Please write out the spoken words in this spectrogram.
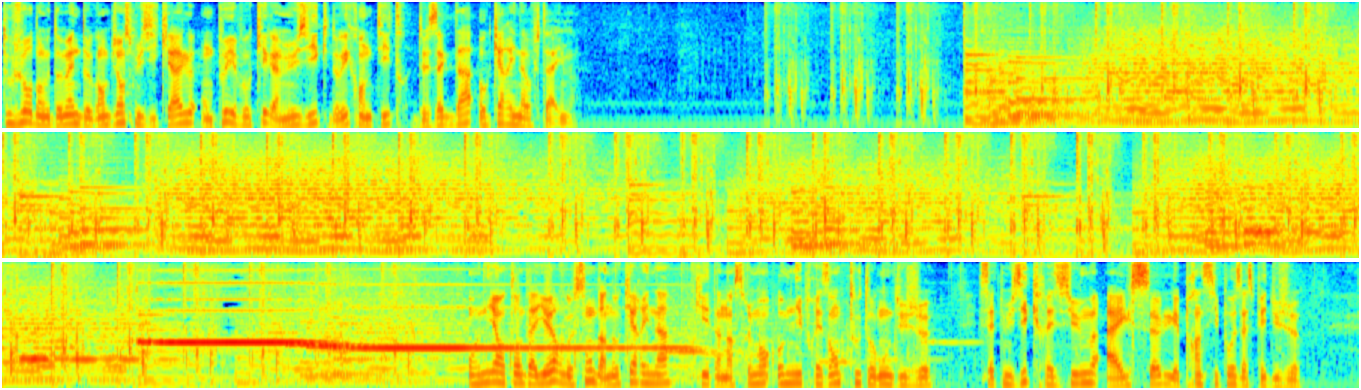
Toujours dans le domaine de l'ambiance musicale, on peut évoquer la musique de l'écran de titre de Zelda Ocarina of Time. Y entend d'ailleurs le son d'un ocarina, qui est un instrument omniprésent tout au long du jeu. Cette musique résume à elle seule les principaux aspects du jeu.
